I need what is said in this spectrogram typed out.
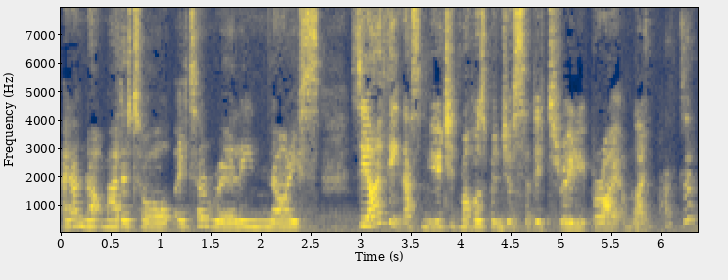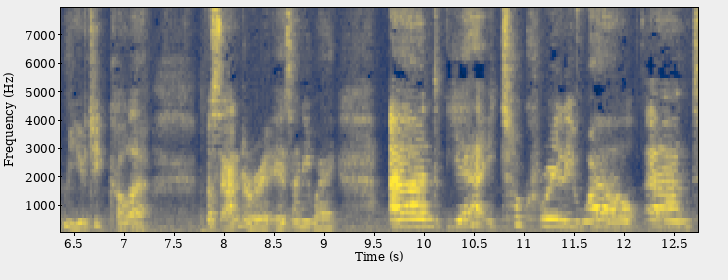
And I'm not mad at all. It's a really nice see I think that's muted. My husband just said it's really bright. I'm like that's a muted colour. For Sandra it is anyway. And yeah it took really well. And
